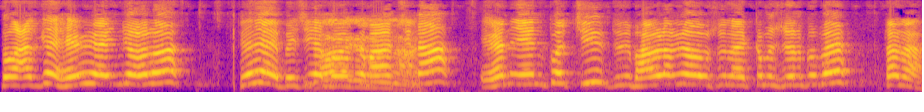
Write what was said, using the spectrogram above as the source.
তো আজকে হেভি এনজয় হলো। ঠিক আছে? বেশি বলতে পারছি না। না। এখানে এন্ড করছি। যদি ভালো লাগে অবশ্যই লাইক কমেন্ট শেয়ার করবে। টাটা।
